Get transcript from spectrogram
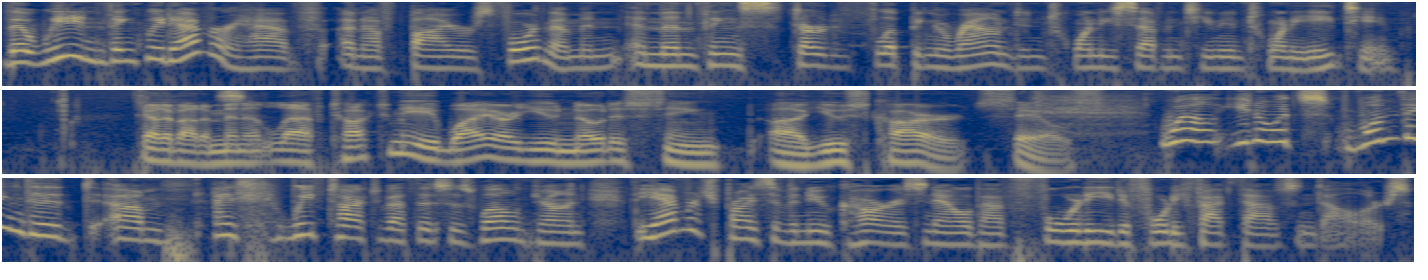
that we didn't think we'd ever have enough buyers for them. And, and then things started flipping around in 2017 and 2018 Got about a minute left. Talk to me. Why are you noticing uh, used car sales? Well, you know, it's one thing that um, I, we've talked about this as well, John. The average price of a new car is now about forty to forty-five thousand dollars.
